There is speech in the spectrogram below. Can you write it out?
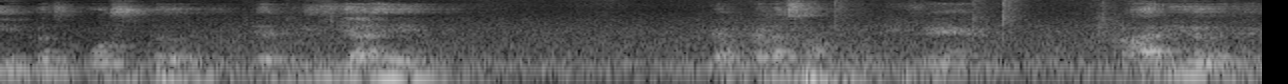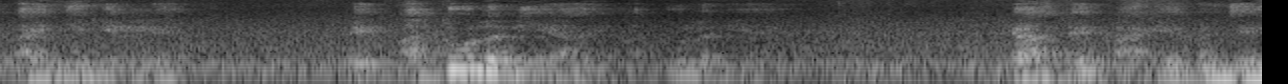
एकच गोष्ट त्यातली जी आहे ती आपल्याला सांगतो की जे कार्य जे ताईंनी केलेले ते अतुलनीय आहे अतुलनीय आहे. त्यात ते कार्य म्हणजे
